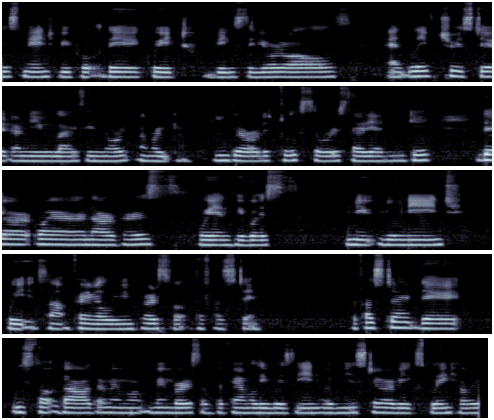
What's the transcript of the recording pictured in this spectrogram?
before they quit being senior roles and left to start a new life in North America. In their Netflix series, Harry admitted they were nervous when he was united with some family members for the first time. The first time they we saw the other mem members of the family was in Westminster, we explained Harry.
